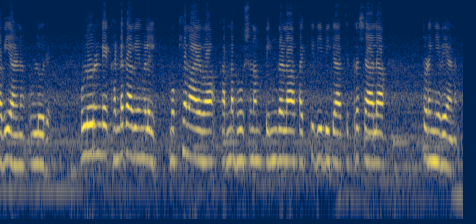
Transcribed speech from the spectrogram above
കവിയാണ് ഉള്ളൂര്. ഉള്ളൂരിന്റെ ഖണ്ഡകാവ്യങ്ങളിൽ മുഖ്യമായവ കർണഭൂഷണം പിങ്കള ഭക്തിദീപിക ചിത്രശാല തുടങ്ങിയവയാണ്.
